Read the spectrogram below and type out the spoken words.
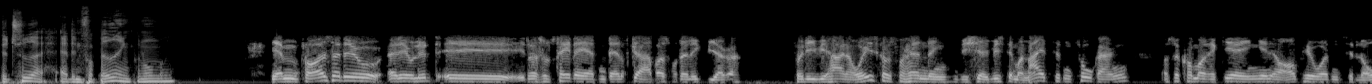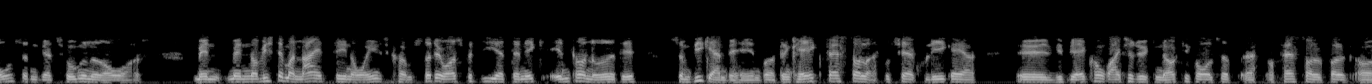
betyder? Er det en forbedring på nogen måde? Jamen, for os er det jo, er det jo lidt øh, et resultat af, at den danske arbejdsmodel ikke virker. Fordi vi har en overenskomstforhandling, vi, siger, vi stemmer nej til den to gange, og så kommer regeringen ind og ophæver den til lov, så den bliver tvunget ned over os. Men, men når vi stemmer nej til en overenskomst, så er det jo også fordi, at den ikke ændrer noget af det, som vi gerne vil have ændret. Den kan ikke fastholde og rekruttere kollegaer. Øh, vi bliver ikke konkurrencedygtige nok i forhold til at, at fastholde folk og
